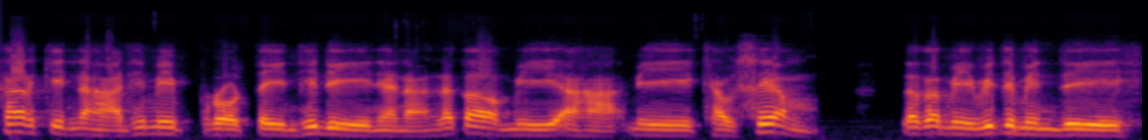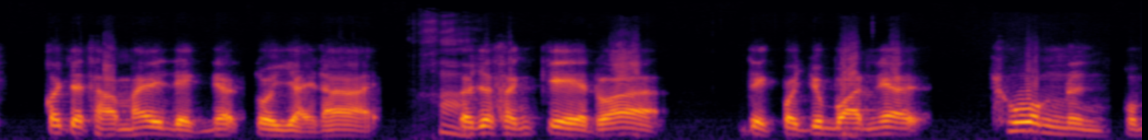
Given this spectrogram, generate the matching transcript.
ถ้ากินอาหารที่มีโปรตีนที่ดีเนี่ยนะแล้วก็มีอาหารมีแคลเซียม แล้วก็มีวิตามินดี ก็จะทำให้เด็กเนี่ยตัวใหญ่ได้ เราจะสังเกตว่าเด็กปัจจุบันเนี่ยช่วงหนึ่ง ผม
